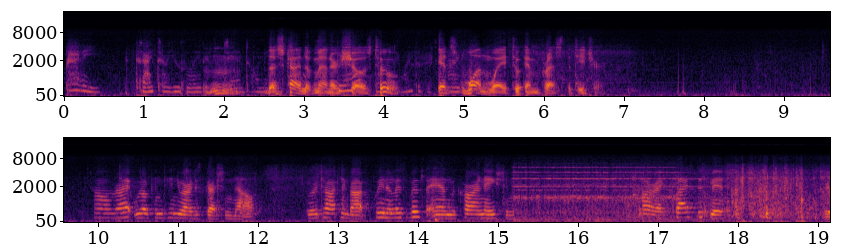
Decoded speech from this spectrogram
Betty, did I tell you the lady Mm, that Jan told me? This kind of manners Yeah, shows, too. to It's one way to impress the teacher. All right, we'll continue our discussion now. We're talking about Queen Elizabeth and the coronation. All right, class dismissed. Hey,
